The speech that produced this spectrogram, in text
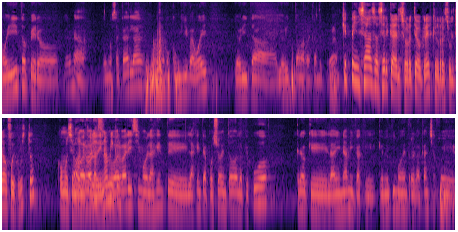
movidito, pero, pero nada, podemos sacarla, empezamos con un giveaway y ahorita, y ahorita estamos arrancando el programa. ¿Qué pensás acerca del sorteo? ¿Crees que el resultado fue justo? ¿Cómo se No, manejó la dinámica? Barbarísimo, la gente, la gente apoyó en todo lo que pudo. Creo que la dinámica que, que metimos dentro de la cancha fue,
